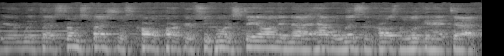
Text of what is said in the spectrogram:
Here with uh, storm specialist Carl Parker. So if you want to stay on and uh, have a listen, Carl's been looking at. Uh,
